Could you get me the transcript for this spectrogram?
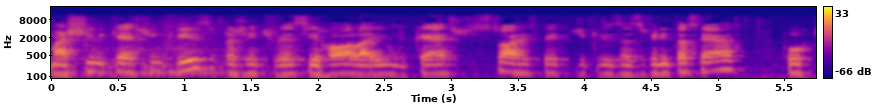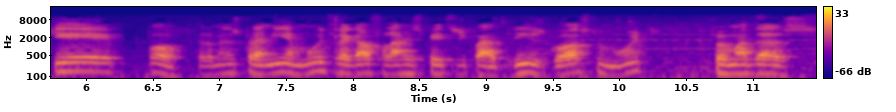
MachineCast em crise, pra gente ver se rola aí um cast só a respeito de crise nas infinitas terras. Porque, pô, pelo menos pra mim é muito legal falar a respeito de quadrinhos, gosto muito. Foi uma das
